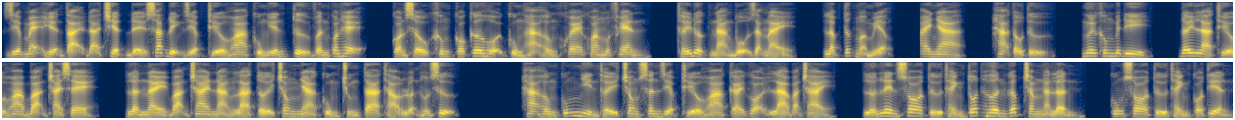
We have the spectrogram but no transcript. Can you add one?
Diệp mẹ hiện tại đã triệt để xác định Diệp Thiều Hoa cùng Yến Tử Vân quan hệ, còn sâu không có cơ hội cùng Hạ Hồng khoe khoang một phen, thấy được nàng bộ dạng này, lập tức mở miệng, ai nha, Hạ Tẩu Tử, ngươi không biết đi, đây là Thiều Hoa bạn trai xe, lần này bạn trai nàng là tới trong nhà cùng chúng ta thảo luận hôn sự. Hạ Hồng cũng nhìn thấy trong sân Diệp Thiều Hoa cái gọi là bạn trai, lớn lên so từ thành tốt hơn gấp trăm ngàn lần, cũng so từ thành có tiền.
